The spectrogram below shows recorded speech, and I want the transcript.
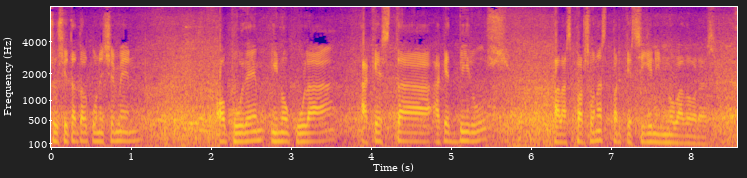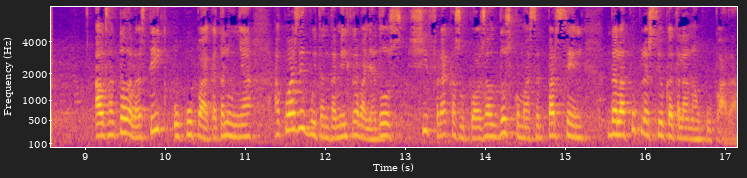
societat del coneixement o podem inocular aquesta, aquest virus a les persones perquè siguin innovadores. El sector de les TIC ocupa a Catalunya a quasi 80.000 treballadors, xifra que suposa el 2,7% de la població catalana ocupada.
